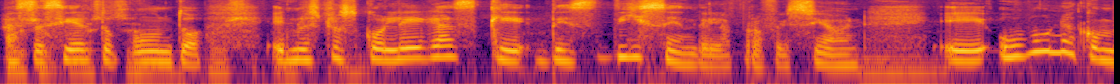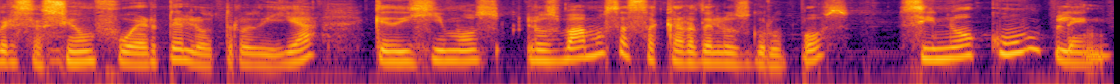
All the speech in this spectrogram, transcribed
hasta cierto punto. Eh, nuestros colegas que desdicen de la profesión. Eh, hubo una conversación fuerte el otro día que dijimos, los vamos a sacar de los grupos. Si no cumplen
